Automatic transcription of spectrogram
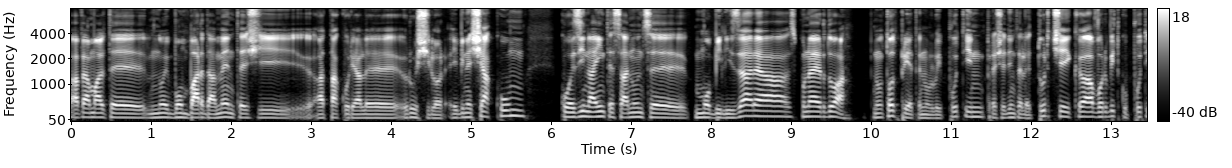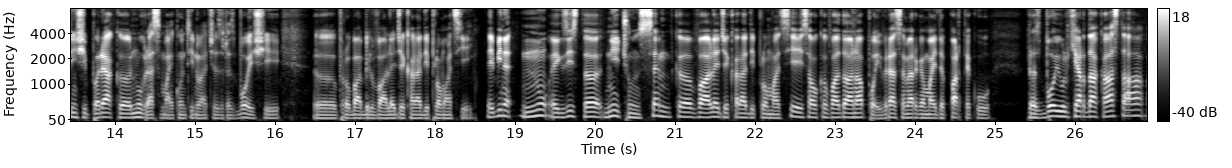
aveam alte noi bombardamente și atacuri ale rușilor. Ei bine, și acum, cu o zi înainte să anunțe mobilizarea, spunea Erdogan, nu tot prietenul lui Putin, președintele Turciei, că a vorbit cu Putin și părea că nu vrea să mai continue acest război și uh, probabil va alege calea diplomației. Ei bine, nu există niciun semn că va alege calea diplomației sau că va da înapoi. Vrea să meargă mai departe cu războiul, chiar dacă asta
